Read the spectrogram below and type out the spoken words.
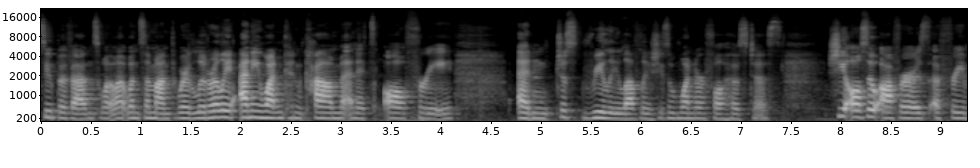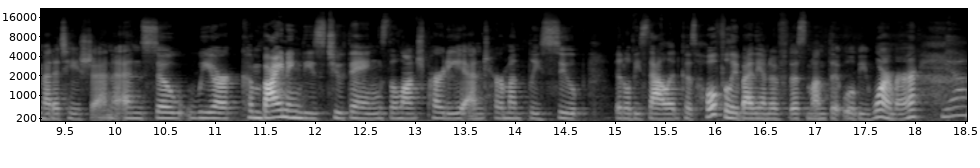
soup events once a month, where literally anyone can come and it's all free, and just really lovely. She's a wonderful hostess. She also offers a free meditation, and so we are combining these two things: the launch party and her monthly soup it'll be salad because hopefully by the end of this month it will be warmer. Yeah.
